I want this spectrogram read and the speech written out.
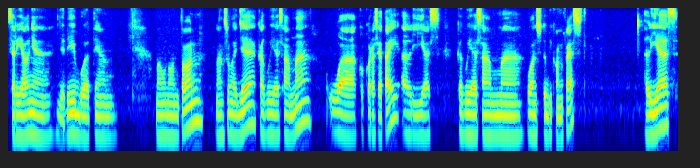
serialnya. Jadi buat yang mau nonton, langsung aja Kaguya sama Wa Kokora Setai alias Kaguya sama Wants to be Confessed alias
